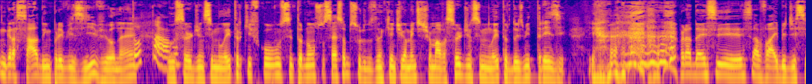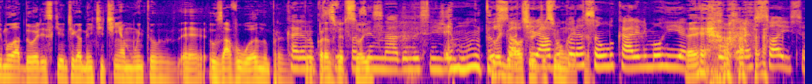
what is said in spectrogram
engraçado, imprevisível, né? Total. O Surgeon Simulator que ficou se tornou um sucesso absurdo, tanto que antigamente se chamava Surgeon Simulator 2013. pra dar esse, essa vibe de simuladores que antigamente tinha muito é, usava o ano para Cara, não as versões. fazer nada nesse jogo. É muito eu legal só o tirava o Simulator. coração do cara ele morria. É. Pô, era só isso.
